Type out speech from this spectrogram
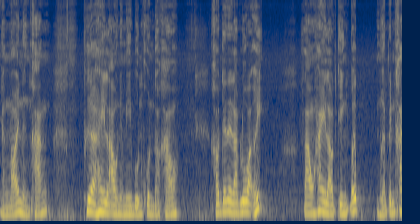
อย่างน้อยหนึ่งครั้ง เพื่อให้เราเนี่ยมีบุญคุณต่อเขาเขาจะได้รับรู้ว่าเฮ้ยเราให้เราจริงปุ๊บเหมือนเป็นค่า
